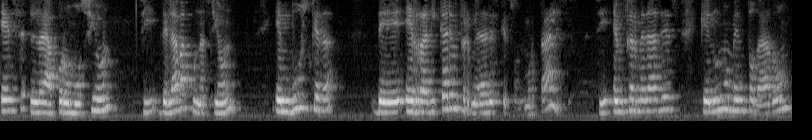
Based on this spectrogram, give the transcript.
es la promoción ¿sí? de la vacunación en búsqueda de erradicar enfermedades que son mortales, ¿sí? enfermedades que en un momento dado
